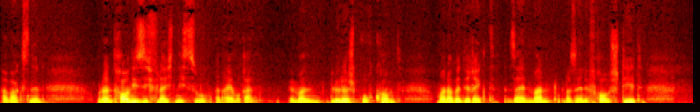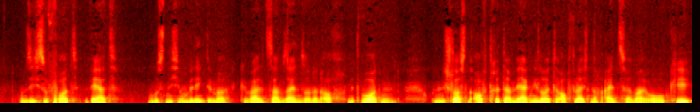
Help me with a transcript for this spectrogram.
Erwachsenen und dann trauen die sich vielleicht nicht so an einem ran. Wenn mal ein blöder Spruch kommt man aber direkt seinen Mann oder seine Frau steht und sich sofort wehrt, muss nicht unbedingt immer gewaltsam sein, sondern auch mit Worten und entschlossen auftritt, dann merken die Leute auch vielleicht nach ein, zwei Mal, oh okay,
